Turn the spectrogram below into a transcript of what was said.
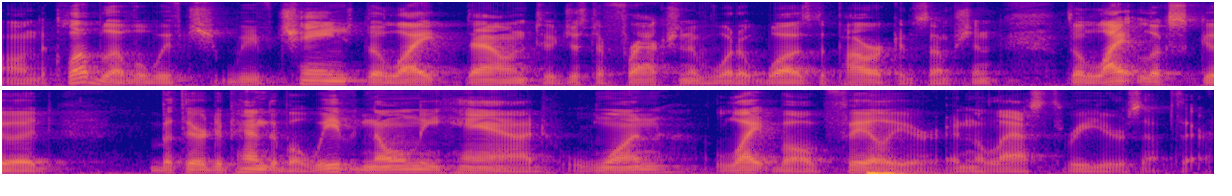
on the club level, we've ch- we've changed the light down to just a fraction of what it was, the power consumption. The light looks good, but they're dependable. We've only had one light bulb failure in the last three years up there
